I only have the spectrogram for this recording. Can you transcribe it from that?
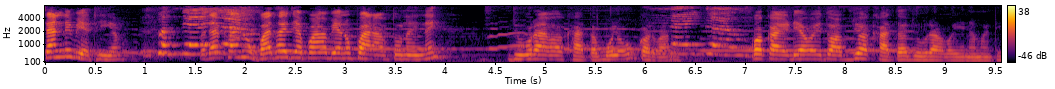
ચાંદની બેઠી એમ બધા ખાઈને ઊભા થઈ જાય પણ આ બેનો પાર આવતો નહીં નહીં? જોર આવે ખાતર. બોલો શું કરવાનું? કોઈક આઈડિયા હોય તો આપજો આ ખાતર જોર આવે એના માટે.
